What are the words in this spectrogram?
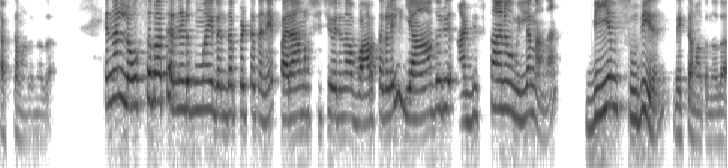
ശക്തമാകുന്നത്. എന്നാൽ ലോക്സഭാ തെരഞ്ഞെടുപ്പുമായി ബന്ധപ്പെട്ട് തന്നെ പരാമർശിച്ചു വരുന്ന വാർത്തകളിൽ യാതൊരു അടിസ്ഥാനവുമില്ലെന്നാണ് വി എം സുധീരൻ വ്യക്തമാക്കുന്നത്.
